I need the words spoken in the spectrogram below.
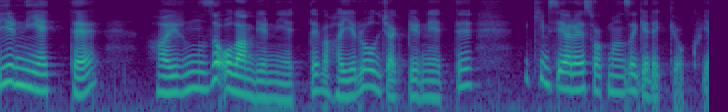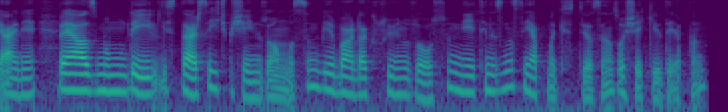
bir niyette, hayrınıza olan bir niyette ve hayırlı olacak bir niyette kimseyi araya sokmanıza gerek yok. Yani beyaz mum değil, isterse hiçbir şeyiniz olmasın. Bir bardak suyunuz olsun. Niyetinizi nasıl yapmak istiyorsanız o şekilde yapın.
